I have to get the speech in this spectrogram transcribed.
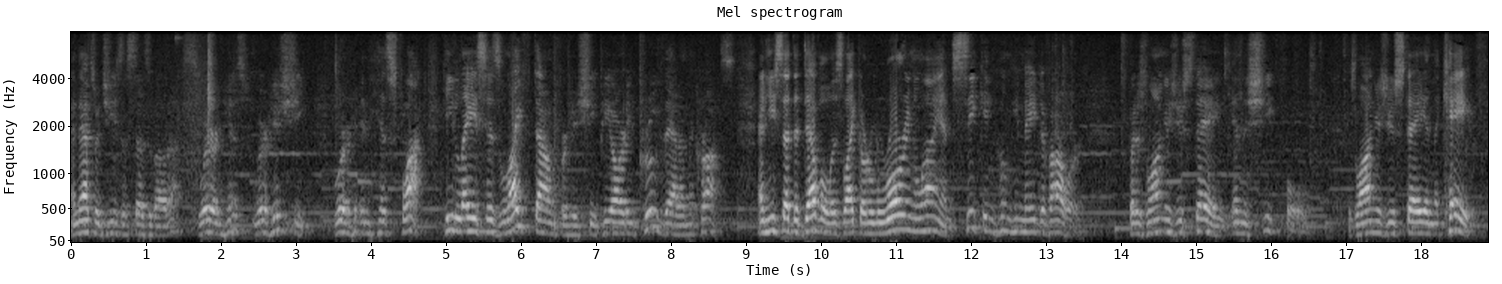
And that's what Jesus says about us. We're in his we're his sheep. We're in his flock. He lays his life down for his sheep. He already proved that on the cross. And he said the devil is like a roaring lion seeking whom he may devour. But as long as you stay in the sheepfold, as long as you stay in the cave,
